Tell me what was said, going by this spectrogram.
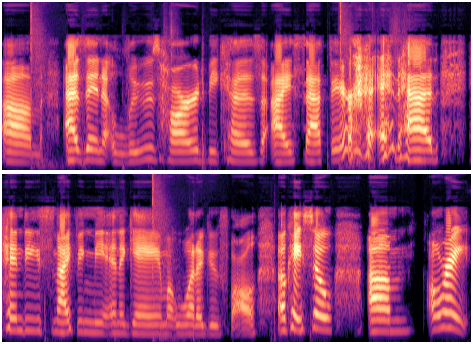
um, as in lose hard because I sat there and had Hindie sniping me in a game. What a goofball. Okay, so, um, all right.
